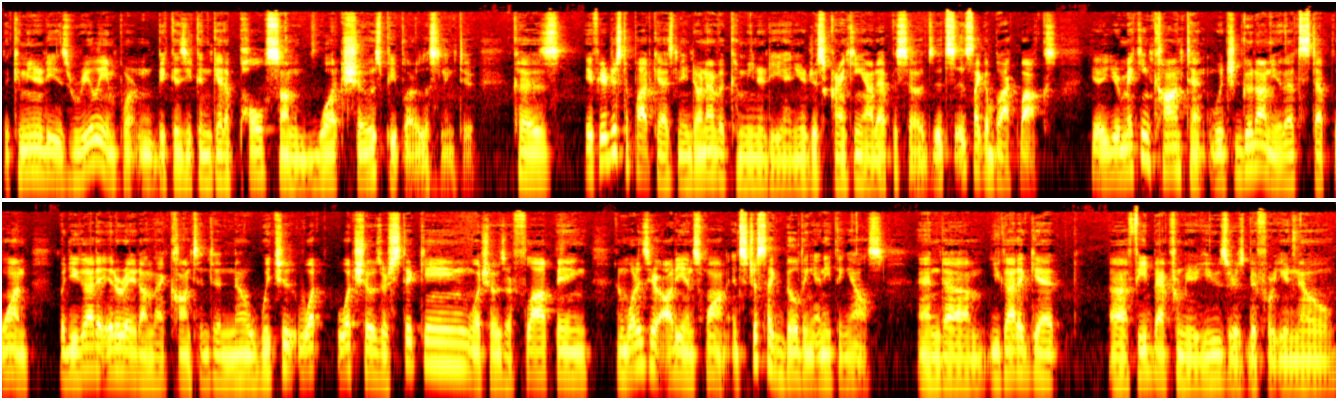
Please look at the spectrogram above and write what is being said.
the community is really important because you can get a pulse on what shows people are listening to. Because if you're just a podcast and you don't have a community and you're just cranking out episodes, it's it's like a black box you're making content, which good on you. That's step one. But you got to iterate on that content and know which is what what shows are sticking, what shows are flopping, and what does your audience want. It's just like building anything else, and um, you got to get uh, feedback from your users before you know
